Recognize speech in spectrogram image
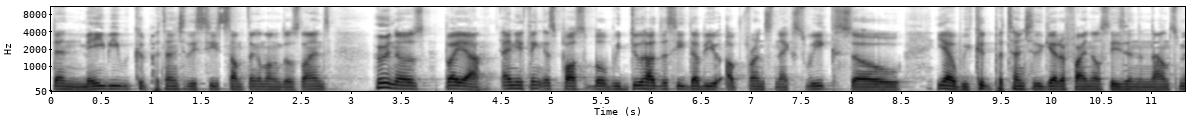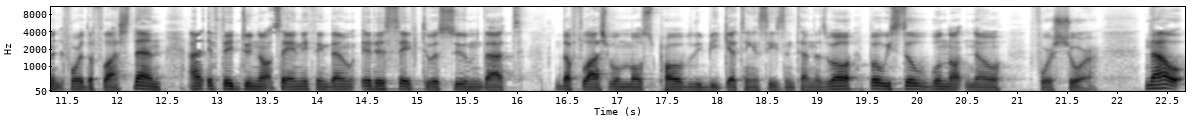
then maybe we could potentially see something along those lines. Who knows? But yeah, anything is possible. We do have the CW upfronts next week, so yeah, we could potentially get a final season announcement for The Flash then. And if they do not say anything, then it is safe to assume that The Flash will most probably be getting a season 10 as well, but we still will not know for sure. Now,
